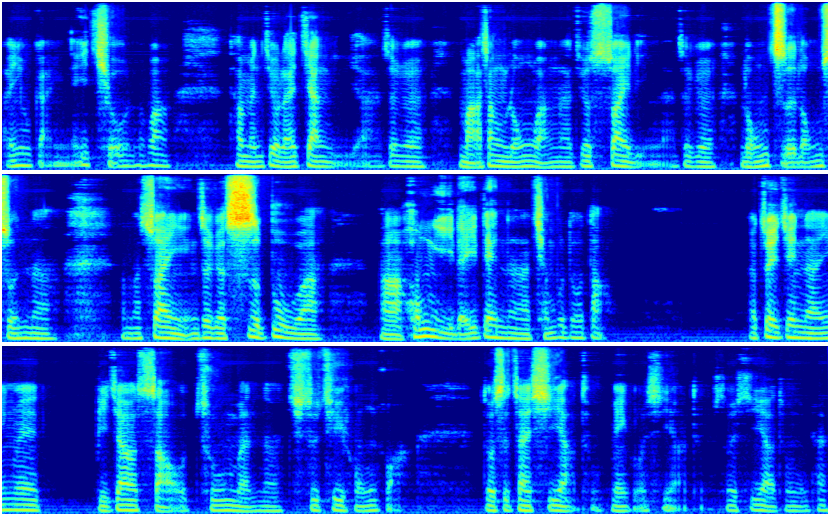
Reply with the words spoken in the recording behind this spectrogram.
很有感应的。一求的话，他们就来降雨啊，这个马上龙王啊就率领了这个龙子龙孙啊。那么率领这个四部啊，啊，风雨雷电啊，全部都到。那最近呢，因为比较少出门呢，出去弘法，都是在西雅图，美国西雅图。所以西雅图你看，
